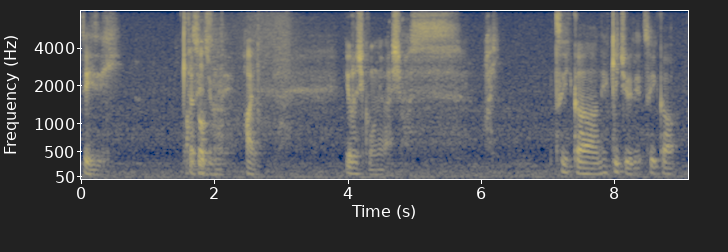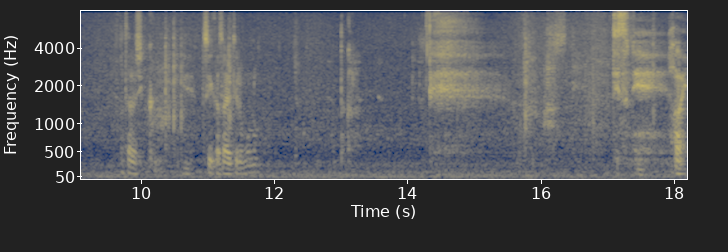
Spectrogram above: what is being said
ぜひぜひ北千住まで。はい。よろしくお願いします。はい。追加ね機中で追加新しく、ね、追加されてるものがあったから。ですね。はい。はい。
